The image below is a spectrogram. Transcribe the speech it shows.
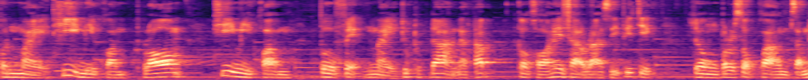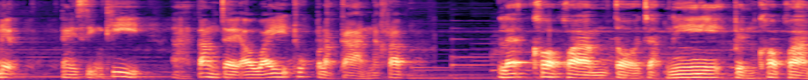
คนใหม่ที่มีความพร้อมที่มีความ เพอร์เฟกในทุกๆด้านนะครับ ก็ขอให้ชาวราศีพิจิก จงประสบความสำเร็จในสิ่งที่ตั้งใจเอาไว้ทุกประการนะครับ และข้อความต่อจากนี้เป็นข้อความ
